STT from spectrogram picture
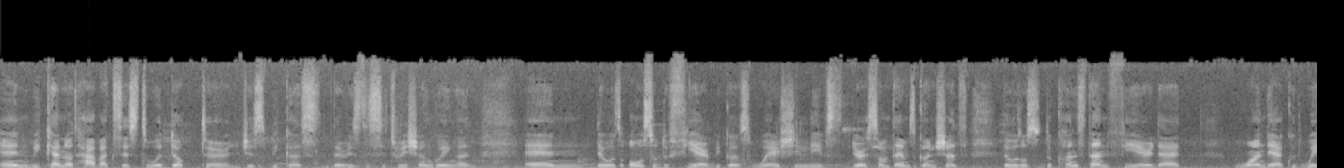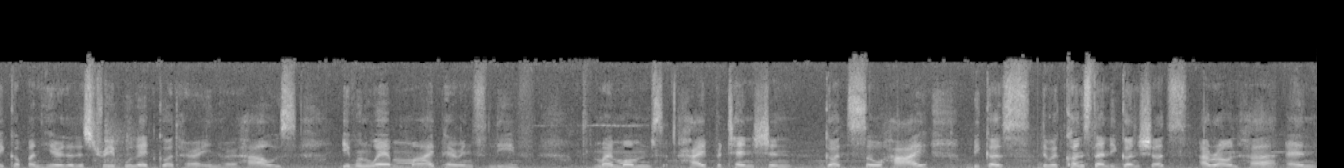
and we cannot have access to a doctor just because there is the situation going on. And there was also the fear because where she lives, there are sometimes gunshots. There was also the constant fear that one day I could wake up and hear that a stray bullet got her in her house. Even where my parents live, my mom's hypertension got so high because there were constantly gunshots around her and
